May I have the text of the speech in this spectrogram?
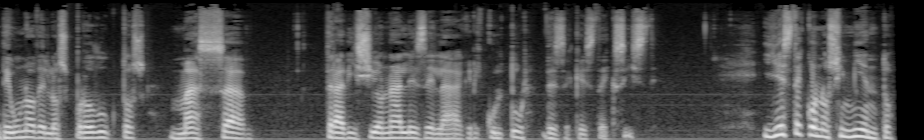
de uno de los productos más ah, tradicionales de la agricultura desde que ésta existe. Y este conocimiento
